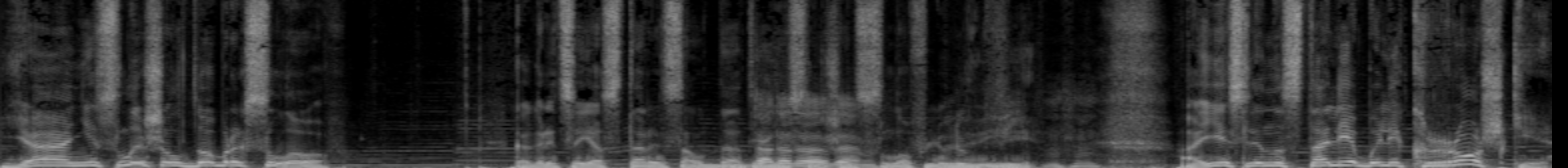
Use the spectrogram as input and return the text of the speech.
Я не слышал добрых слов. Как говорится, я старый солдат, я не Да-да-да, слышал да. слов любви. Мгм. А если на столе были крошки,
